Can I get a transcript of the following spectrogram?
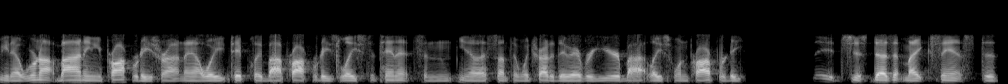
you know, we're not buying any properties right now. We typically buy properties leased to tenants, and you know that's something we try to do every year: buy at least one property. It just doesn't make sense to,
